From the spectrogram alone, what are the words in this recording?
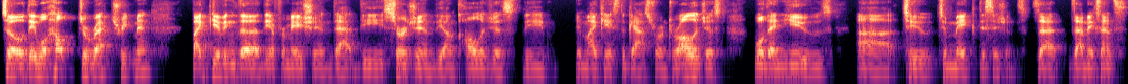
So they will help direct treatment by giving the the information that the surgeon the oncologist the in my case, the gastroenterologist will then use uh, to to make decisions. Does that does that make sense?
